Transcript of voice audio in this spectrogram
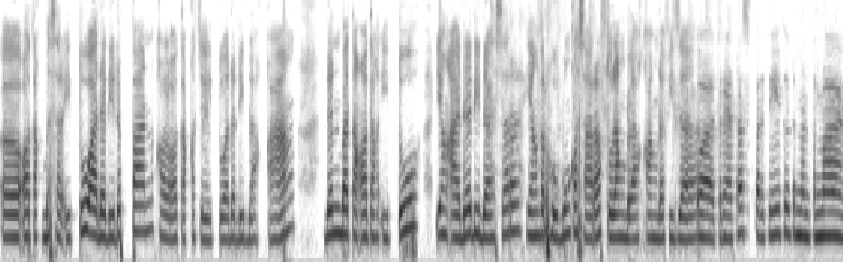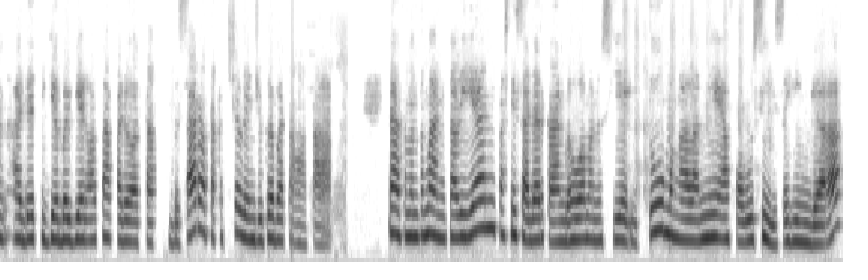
uh, otak besar itu ada di depan, kalau otak kecil itu ada di belakang, dan batang otak itu yang ada di dasar yang terhubung ke saraf tulang belakang, Daviza. Wah, ternyata seperti itu teman-teman. Ada tiga bagian otak, ada otak besar, otak kecil, dan juga batang otak. Nah, teman-teman, kalian pasti sadarkan bahwa manusia itu mengalami evolusi sehingga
